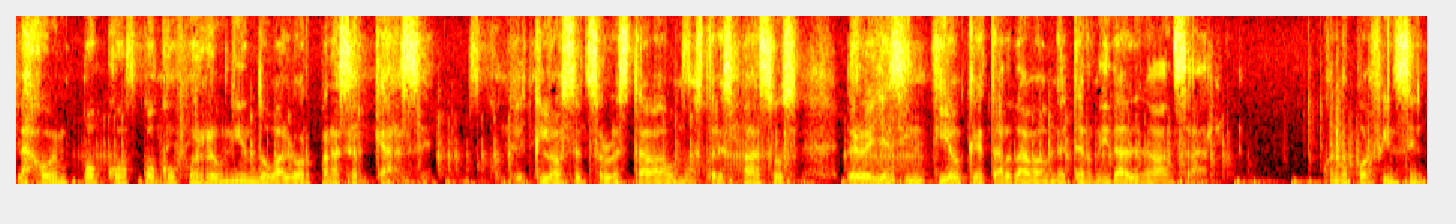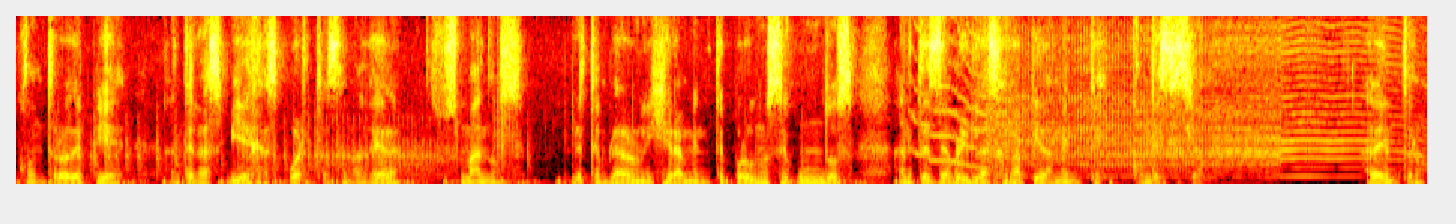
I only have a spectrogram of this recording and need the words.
la joven poco a poco fue reuniendo valor para acercarse. El closet solo estaba a unos tres pasos, pero ella sintió que tardaba una eternidad en avanzar. Cuando por fin se encontró de pie ante las viejas puertas de madera, sus manos le temblaron ligeramente por unos segundos antes de abrirlas rápidamente, con decisión. Adentro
